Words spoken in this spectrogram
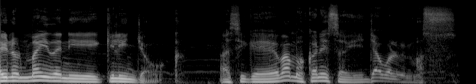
Iron Maiden y Killing Joke. Así que vamos con eso y ya volvemos.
